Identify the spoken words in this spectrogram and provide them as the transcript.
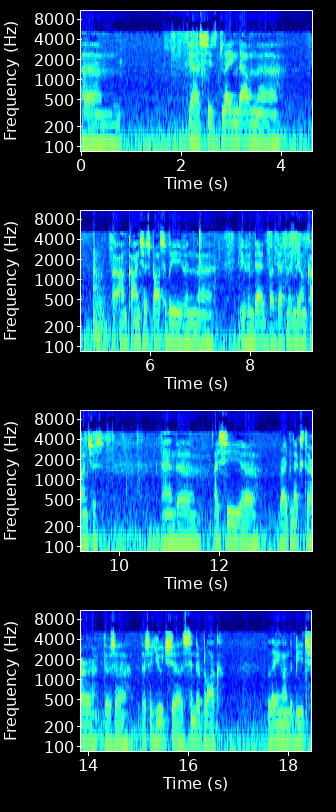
Um, yeah, she's laying down, uh, unconscious, possibly even even dead, but definitely unconscious. And um I see right next to her there's a there's a huge uh, cinder block laying on the beach.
